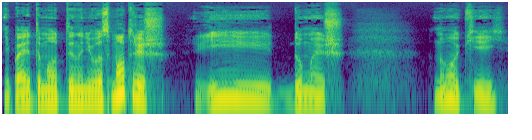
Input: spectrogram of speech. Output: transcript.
И поэтому ты на него смотришь и думаешь, ну, окей.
